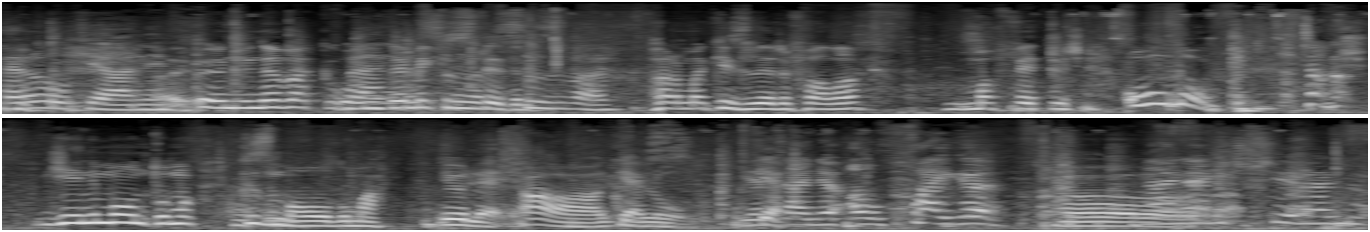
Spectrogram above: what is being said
Her oldu yani. Önüne bak onu Bende demek istedim. var. Parmak izleri falan mahvetmiş. Oğlum yeni montumu kızma oğluma. Öyle aa gel oğlum. Gel. Deine Aufeige. Aa, Nein nein hiçbir şey vermiyor.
